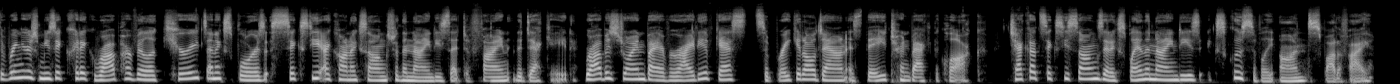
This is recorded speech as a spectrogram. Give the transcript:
The Ringer's music critic Rob Harvilla curates and explores 60 iconic songs from the 90s that define the decade. Rob is joined by a variety of guests to break it all down as they turn back the clock. Check out 60 Songs That Explain the 90s exclusively on Spotify.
